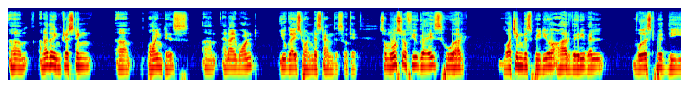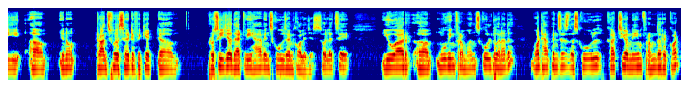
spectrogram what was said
um, another interesting uh, point is, um, and I want you guys to understand this okay? So most of you guys who are watching this video are very well versed with the um, you know transfer certificate um, procedure that we have in schools and colleges. So let's say you are uh, moving from one school to another. What happens is the school cuts your name from the record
